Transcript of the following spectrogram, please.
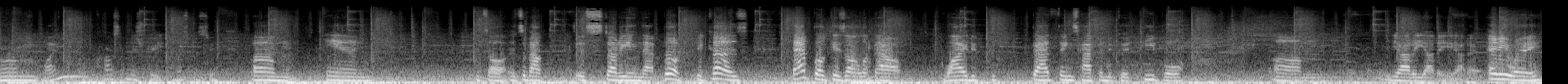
Um, why are you crossing the street? Am I supposed to? Um, and it's all it's about is studying that book because that book is all about why do bad things happen to good people um yada yada yada anyway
